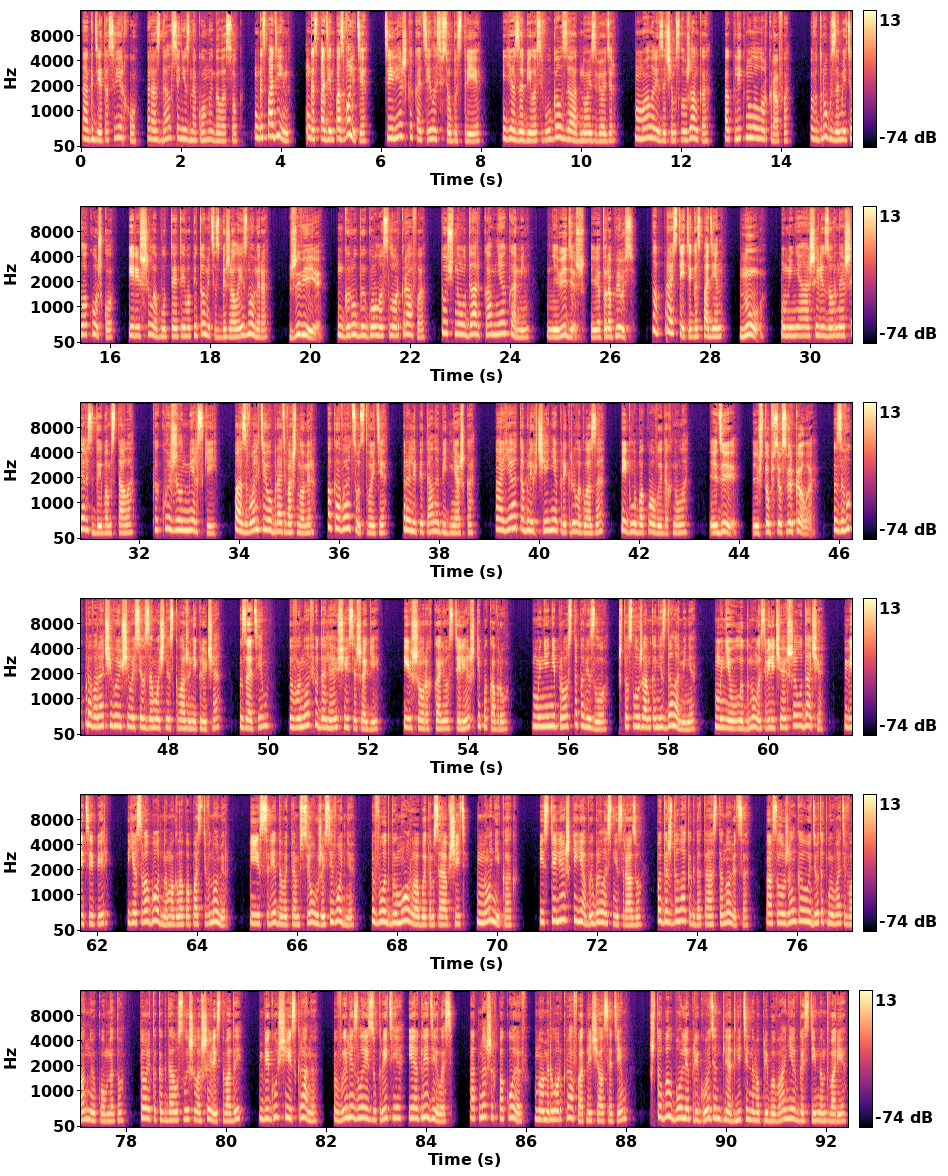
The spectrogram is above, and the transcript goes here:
А где-то сверху раздался незнакомый голосок. «Господин! Господин, позволите?» Тележка катилась все быстрее. Я забилась в угол за одно из ведер. Мало ли зачем служанка окликнула Лоркрафа. Вдруг заметила кошку и решила, будто это его питомица сбежала из номера. «Живее!» Грубый голос Лоркрафа, точно удар камня о камень. «Не видишь? Я тороплюсь». П «Простите, господин». «Ну?» У меня аж иллюзорная шерсть дыбом стала. Какой же он мерзкий. Позвольте убрать ваш номер, пока вы отсутствуете, пролепетала бедняжка. А я от облегчения прикрыла глаза и глубоко выдохнула. «Иди, и чтоб все сверкало». Звук проворачивающегося в замочной скважине ключа, затем вновь удаляющиеся шаги и шорох колес тележки по ковру. Мне не просто повезло, что служанка не сдала меня. Мне улыбнулась величайшая удача, ведь теперь я свободно могла попасть в номер и исследовать там все уже сегодня. Вот бы Мору об этом сообщить, но никак. Из тележки я выбралась не сразу, подождала, когда та остановится, а служанка уйдет отмывать ванную комнату. Только когда услышала шелест воды, бегущая из крана, вылезла из укрытия и огляделась. От наших покоев номер Лоркрафа отличался тем, что был более пригоден для длительного пребывания в гостином дворе.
